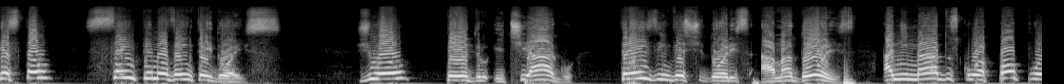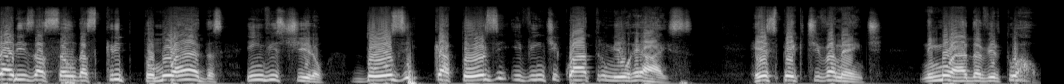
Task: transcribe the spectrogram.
Questão 192. João, Pedro e Tiago, três investidores amadores, animados com a popularização das criptomoedas, investiram 12, 14 e 24 mil reais, respectivamente, em moeda virtual.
